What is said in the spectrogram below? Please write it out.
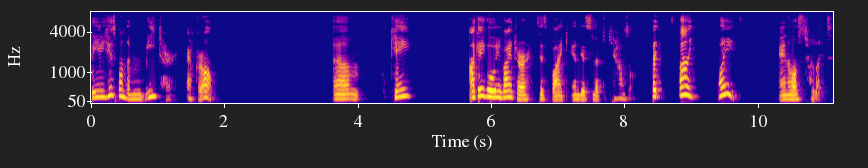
You just want to meet her, after all? Um, okay. I can go invite her, says Spike, and just left the council. But Spike, wait! And it was too late.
